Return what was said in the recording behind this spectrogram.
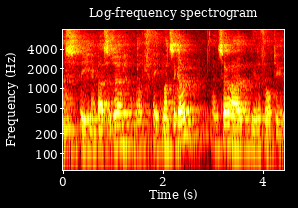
as the ambassador about eight months ago, and so I'll leave the floor to you.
